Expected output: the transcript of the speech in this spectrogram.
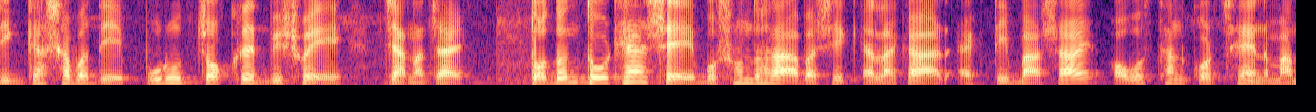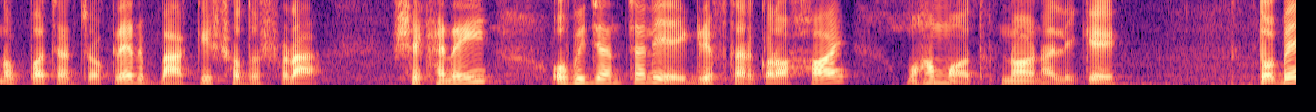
জিজ্ঞাসাবাদে পুরো চক্রের বিষয়ে জানা যায়। তদন্ত উঠে আসে, বসুন্ধরা আবাসিক এলাকার একটি বাসায় অবস্থান করছেন মানব পাচার চক্রের বাকি সদস্যরা। সেখানেই অভিযান চালিয়ে গ্রেফতার করা হয় মোহাম্মদ নয়ন আলীকে। তবে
